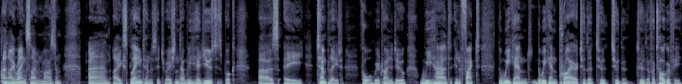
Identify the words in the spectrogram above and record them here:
And I rang Simon Marsden and I explained to him the situation that we had used his book as a template for what we were trying to do. We had, in fact, the weekend the weekend prior to the to to the to the photography,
